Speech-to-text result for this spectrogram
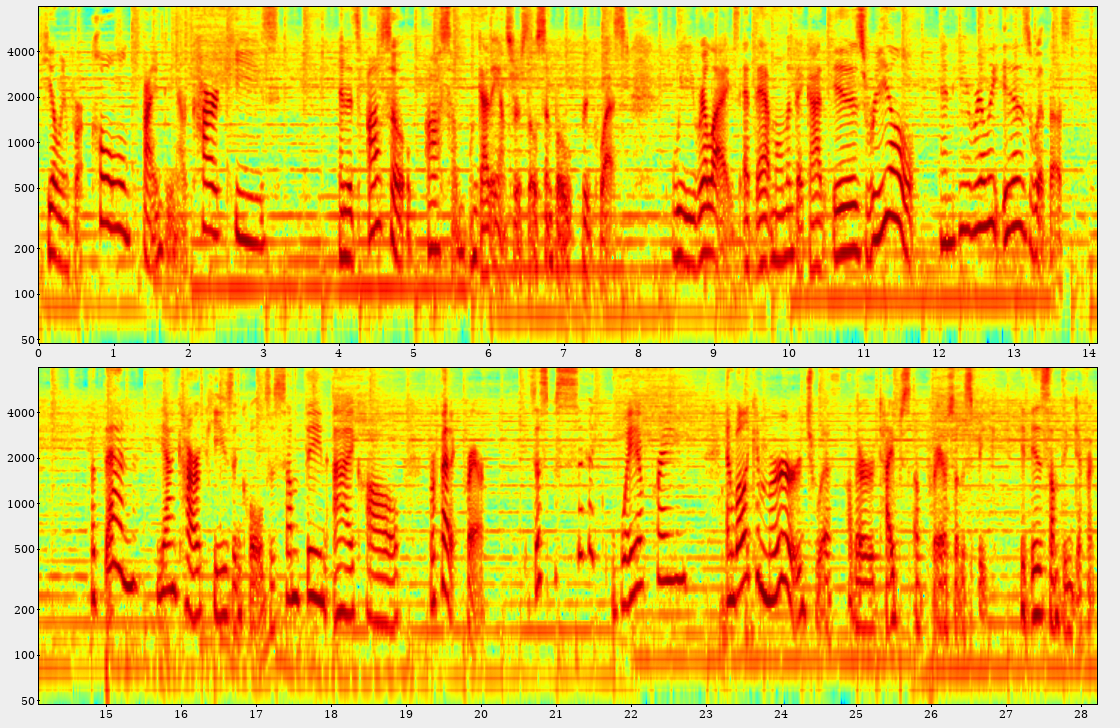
healing for a cold, finding our car keys. And it's also awesome when God answers those simple requests. We realize at that moment that God is real and He really is with us. But then, beyond car keys and colds, is something I call prophetic prayer. It's a specific way of praying, and while it can merge with other types of prayer, so to speak, it is something different.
